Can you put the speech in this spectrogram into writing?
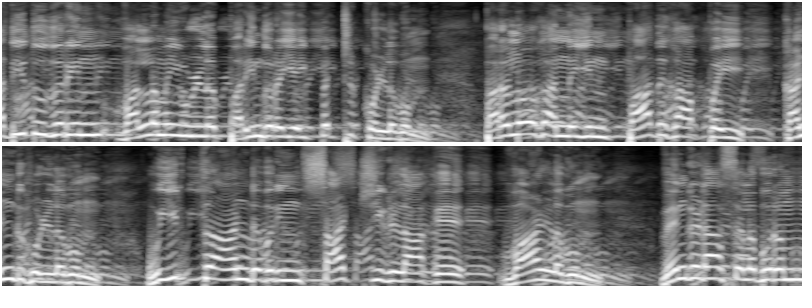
அதிதுதரின் வல்லமையுள்ள பரிந்துரையை பெற்றுக் கொள்ளவும் பரலோக அன்னையின் பாதுகாப்பை கண்டுகொள்ளவும் உயிர்த்த ஆண்டவரின் சாட்சிகளாக வாழவும். வெங்கடாசலபுரம்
